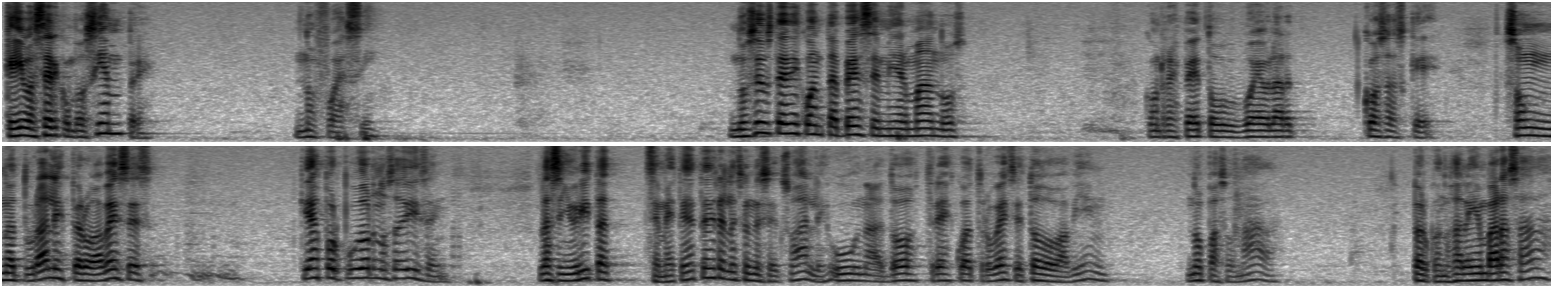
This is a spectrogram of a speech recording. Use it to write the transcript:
que iba a ser como siempre. No fue así. No sé ustedes cuántas veces, mis hermanos, con respeto voy a hablar cosas que son naturales, pero a veces, quizás por pudor no se dicen. Las señoritas se meten en relaciones sexuales, una, dos, tres, cuatro veces, todo va bien no pasó nada. Pero cuando salen embarazadas,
